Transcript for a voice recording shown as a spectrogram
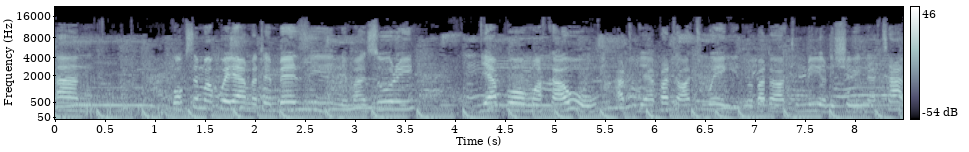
Um, kwa kusema kweli haya matembezi ni mazuri, japo mwaka huu hatujapata watu wengi, tumepata watu milioni 25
